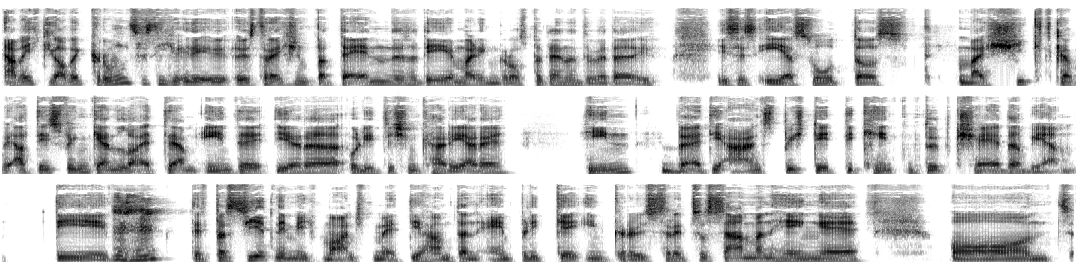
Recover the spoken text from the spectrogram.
Aber ich glaube grundsätzlich, die österreichischen Parteien, also die ehemaligen Großparteien, und da ist es eher so, dass man schickt, glaube ich, auch deswegen gern Leute am Ende ihrer politischen Karriere hin, weil die Angst besteht, die könnten dort gescheiter werden. Die, mhm. Das passiert nämlich manchmal. Die haben dann Einblicke in größere Zusammenhänge und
